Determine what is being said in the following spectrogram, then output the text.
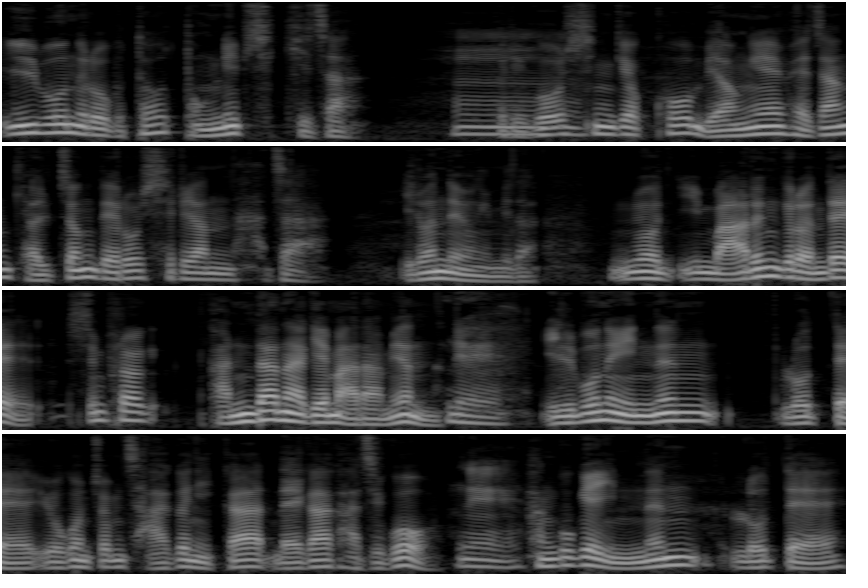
일본으로부터 독립시키자. 음. 그리고 신격호 명예회장 결정대로 실현하자. 이런 내용입니다. 뭐 이 말은 그런데 심플하게 간단하게 말하면 네. 일본에 있는 롯데 요건 좀 작으니까 내가 가지고 네. 한국에 있는 롯데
